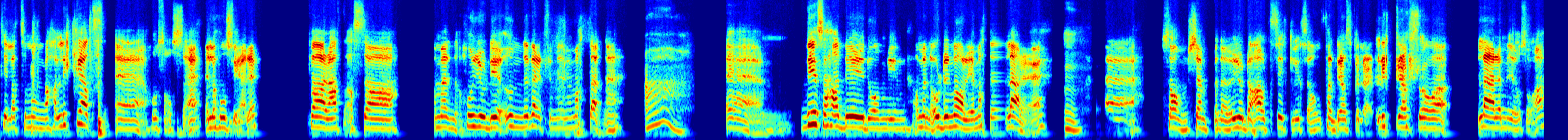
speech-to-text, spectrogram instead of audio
till att så många har lyckats eh, hos oss eh, eller hos er. För att alltså, men hon gjorde ju underverk för mig med matten. Ah. Eh, dels så hade jag ju då min om en ordinarie mattelärare mm. eh, som kämpade och gjorde allt sitt liksom för att jag skulle lyckas och lära mig och så.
